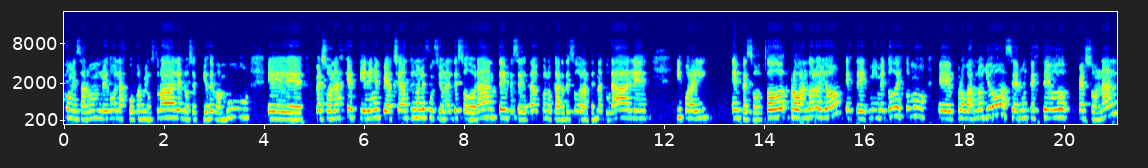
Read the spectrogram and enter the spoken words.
Comenzaron luego las copas menstruales, los cepillos de bambú, eh, personas que tienen el pH alto y no les funciona el desodorante. Empecé a colocar desodorantes naturales y por ahí empezó todo probándolo yo. Este, mi método es como eh, probarlo yo, hacer un testeo personal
